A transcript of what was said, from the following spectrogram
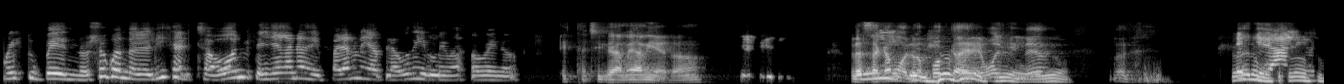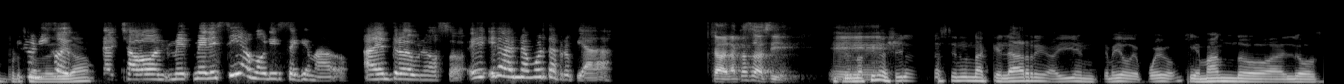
fue estupendo. Yo cuando lo elige al chabón tenía ganas de pararme y aplaudirle más o menos. Esta chica me da miedo, ¿no? La sacamos de los podcasts de The Walking Dead. Es que Dani, un hijo de puta el chabón. Me- merecía morirse quemado adentro de un oso. E- Era una muerte apropiada. Claro, la cosa es así. Me Eh, imagino a Sheila haciendo un aquelarre ahí entre medio de fuego, quemando a los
